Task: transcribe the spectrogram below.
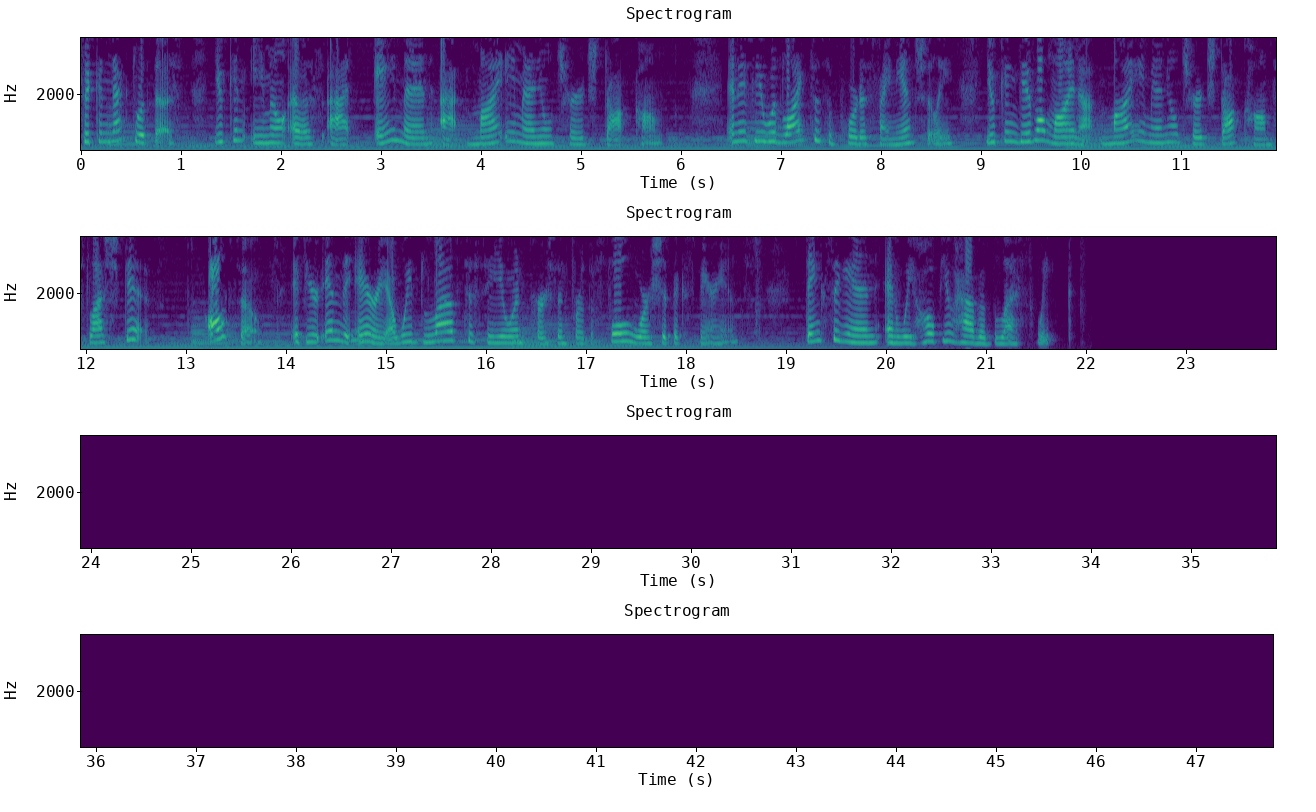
To connect with us, you can email us at amen at myemmanuelchurch.com. And if you would like to support us financially, you can give online at myemmanuelchurch.com slash give. Also, if you're in the area, we'd love to see you in person for the full worship experience. Thanks again, and we hope you have a blessed week.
